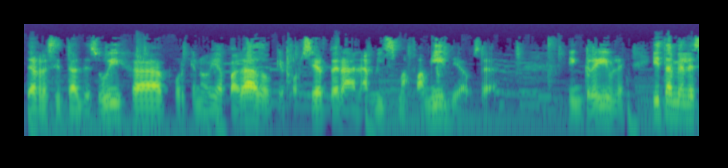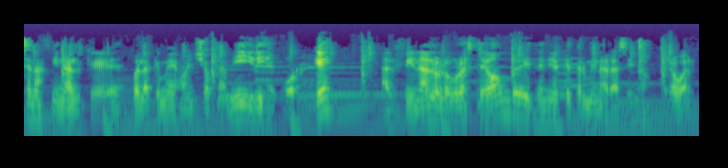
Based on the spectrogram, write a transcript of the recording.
del recital de su hija porque no había pagado, que por cierto era la misma familia, o sea, increíble. Y también la escena final, que fue la que me dejó en shock a mí y dije, ¿por qué? Al final lo logró este hombre y tenía que terminar así, ¿no? Pero bueno,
